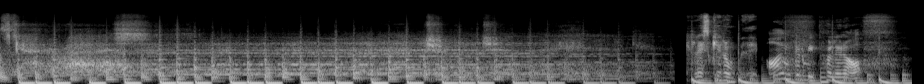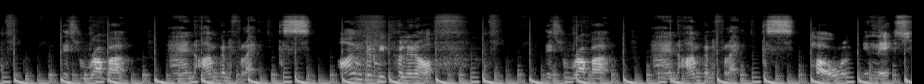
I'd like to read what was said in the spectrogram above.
Let's get on with it. I'm going to be pulling off this rubber and I'm going to flex. I'm going to be pulling off this rubber and I'm going to flex. Hole in this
